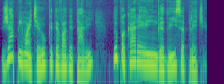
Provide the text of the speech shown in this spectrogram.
Jap îi mai ceru câteva detalii, după care îi îngădui să plece.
